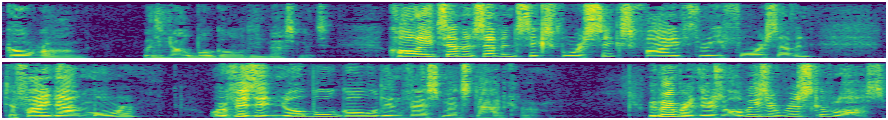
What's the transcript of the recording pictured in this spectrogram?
go wrong with Noble Gold Investments. Call 877 646 5347 to find out more or visit noblegoldinvestments.com. Remember, there's always a risk of loss,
